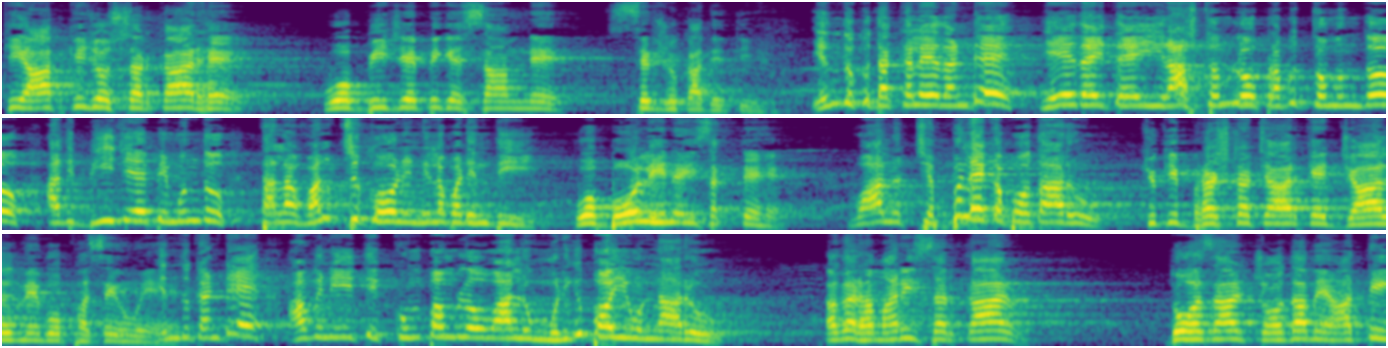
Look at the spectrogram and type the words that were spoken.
कि आपकी जो सरकार है वो बीजेपी के सामने सिर झुका देती है ఎందుకు దక్కలేదంటే ఏదైతే ఈ రాష్ట్రంలో ప్రభుత్వం ఉందో అది బీజేపీ ముందు తల వంచుకొని నిలబడింది वो बोल ही नहीं सकते हैं వాళ్ళు చెప్పలేకపోతారు क्योंकि भ्रष्टाचार के जाल में वो फंसे हुए हैं ఎందుకంటే అవినీతి కుంపంలో వాళ్ళు మునిగిపోయి ఉన్నారు अगर हमारी सरकार 2014 में आती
